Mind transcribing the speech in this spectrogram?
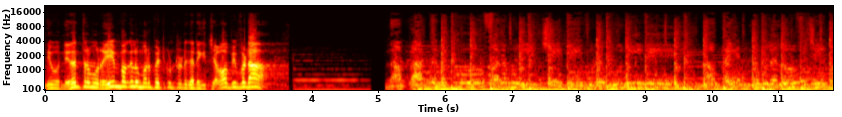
నీవు నిరంతరము రేం పగలు మొరపెట్టుకుంటుండగా నీకు జవాబు ఇవ్వడా నా ప్రార్థనకు ఫలము ఇచ్చే దేవుడవు నీవే. నా ప్రయత్నములలో విజయము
